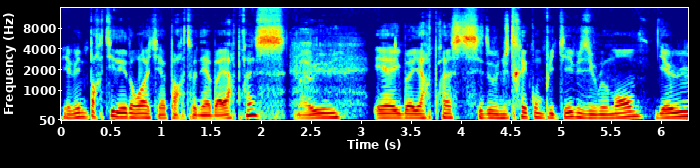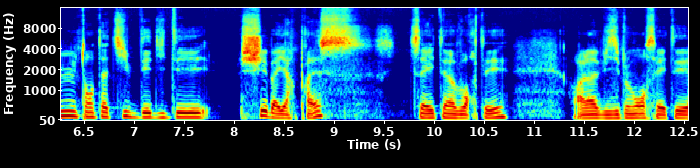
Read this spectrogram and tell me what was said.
il y avait une partie des droits qui appartenait à Bayer Press. Bah oui. oui. Et avec Bayer Press, c'est devenu très compliqué visiblement. Il y a eu une tentative d'éditer chez Bayer Press ça a été avorté. Voilà, visiblement, ça a été,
